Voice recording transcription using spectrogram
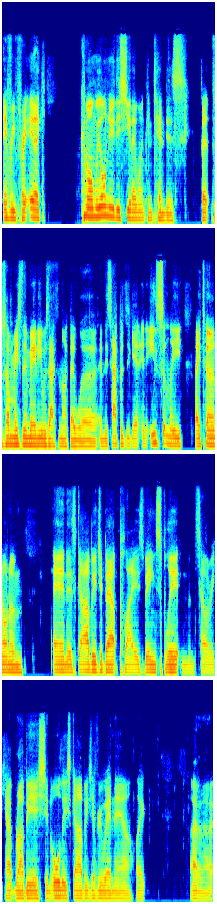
every pre like, come on, we all knew this year they weren't contenders. But for some reason, the media was acting like they were, and this happens again. And instantly, they turn on them and there's garbage about players being split and, and salary cap rubbish and all this garbage everywhere now. Like, I don't know.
